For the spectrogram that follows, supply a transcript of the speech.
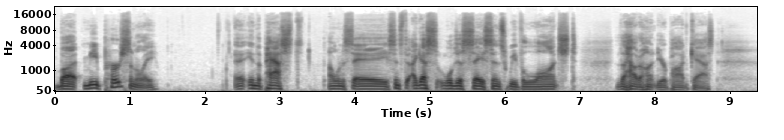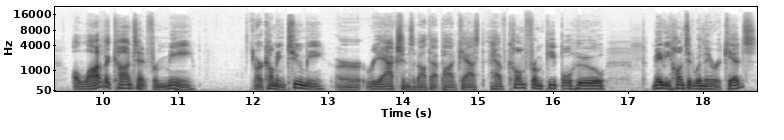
but me personally, uh, in the past, I want to say since the, I guess we'll just say since we've launched the How to Hunt Deer podcast, a lot of the content for me are coming to me or reactions about that podcast have come from people who maybe hunted when they were kids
